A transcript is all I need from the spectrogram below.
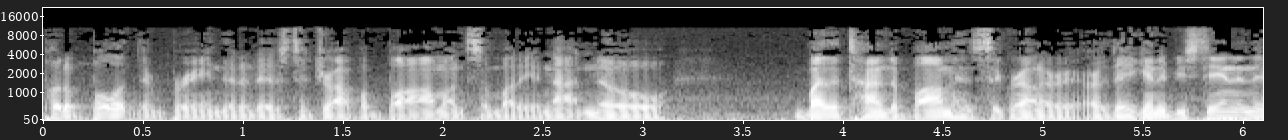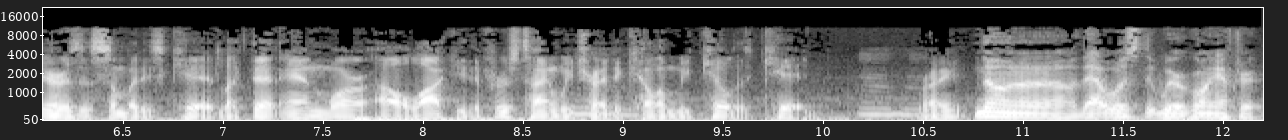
put a bullet in their brain than it is to drop a bomb on somebody and not know by the time the bomb hits the ground, are, are they going to be standing there or is it somebody's kid? Like that Anwar al-Awlaki, the first time we tried to kill him, we killed his kid, right? No, no, no, no. That was we were going after.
